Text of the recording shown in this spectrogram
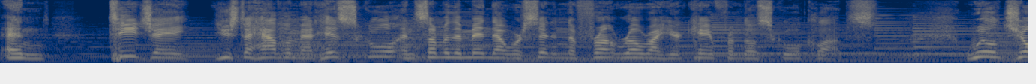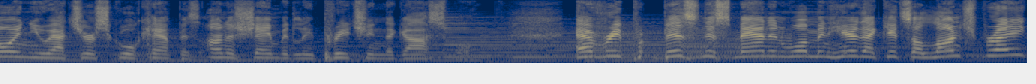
And TJ used to have them at his school, and some of the men that were sitting in the front row right here came from those school clubs. We'll join you at your school campus, unashamedly preaching the gospel. Every businessman and woman here that gets a lunch break,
